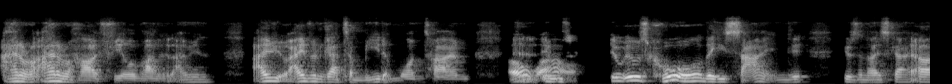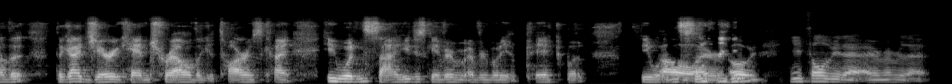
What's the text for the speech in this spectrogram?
I don't know. I don't know how I feel about it. I mean, I I even got to meet him one time. Oh wow! It was, it, it was cool that he signed. He was a nice guy. Uh, the the guy Jerry Cantrell, the guitarist guy, he wouldn't sign. He just gave everybody a pick, but he wouldn't. Oh, sign. Oh, you told me that. I remember that.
